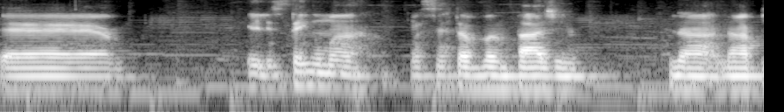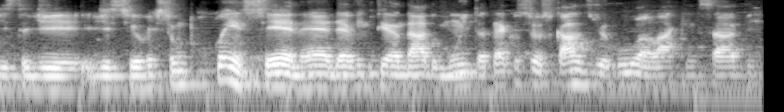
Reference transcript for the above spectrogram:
é, eles têm uma, uma certa vantagem na, na pista de, de Silverstone por conhecer, né? Devem ter andado muito, até com seus carros de rua lá, quem sabe.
